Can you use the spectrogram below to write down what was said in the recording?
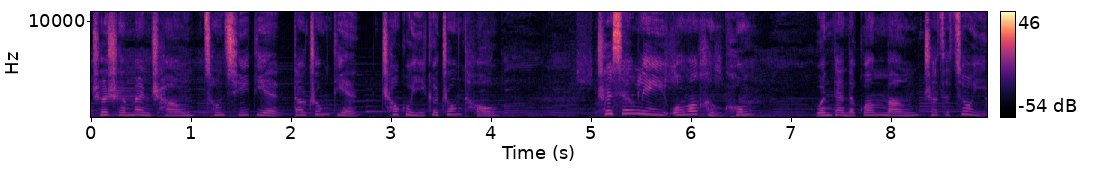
车程漫长，从起点到终点超过一个钟头。车厢里往往很空，温淡的光芒照在座椅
